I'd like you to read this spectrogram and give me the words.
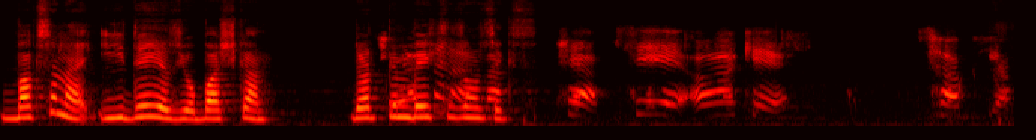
Baksana İD yazıyor başkan. 4518. Şey yap. S, A, K. Sak yap.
